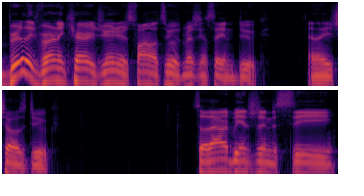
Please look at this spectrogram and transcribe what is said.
really Vernon Carey Jr.'s final two was Michigan State and Duke, and then he chose Duke. So that would be interesting to see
